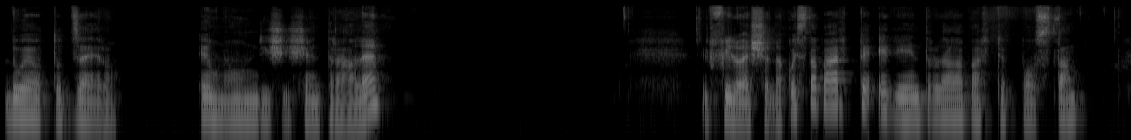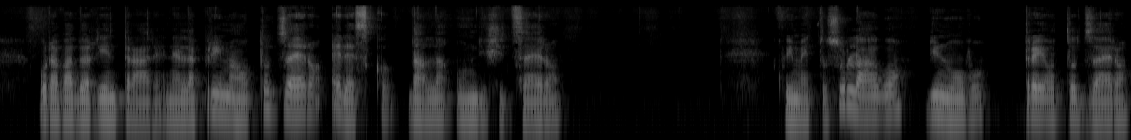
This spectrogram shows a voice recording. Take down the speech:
280 e una 11 centrale. Il filo esce da questa parte e rientro dalla parte opposta. Ora vado a rientrare nella prima 8 0 ed esco dalla 11 0 qui metto sul lago di nuovo 3 8 0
